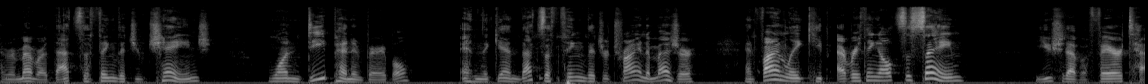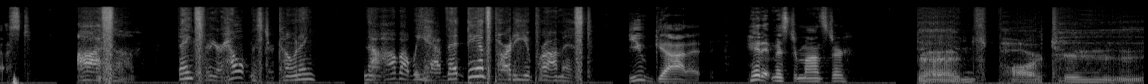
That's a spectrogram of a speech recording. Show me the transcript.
and remember that's the thing that you change, one dependent variable, and again that's the thing that you're trying to measure, and finally keep everything else the same, you should have a fair test. Awesome. Thanks for your help, Mr. Koning. Now how about we have that dance party you promised? You got it. Hit it, Mr. Monster. Dance party.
